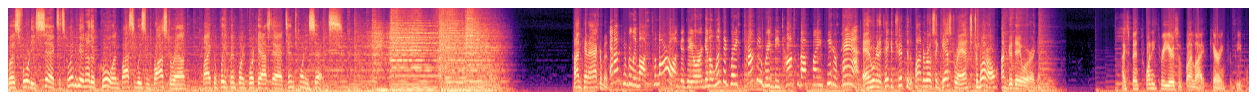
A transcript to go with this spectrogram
was 46. It's going to be another cool one, possibly some frost around. My complete pinpoint forecast at 1026. I'm Ken Ackerman. And I'm Kimberly Moss. Tomorrow on Good Day Oregon, Olympic great Cathy Rigby talks about playing Peter Pan. And we're going to take a trip to the Ponderosa Guest Ranch tomorrow on Good Day Oregon. I spent 23 years of my life caring for people,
